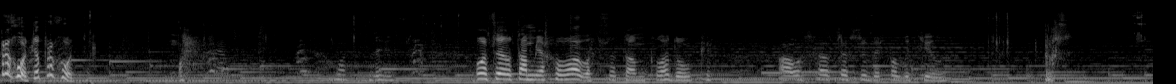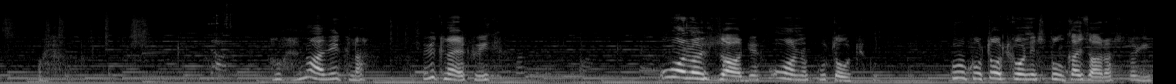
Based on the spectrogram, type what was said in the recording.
Приходьте, приходьте. Оце там я ховалася, там кладовки. А ось це сюди полетіло. Ну, а вікна, вікна як вік. Воно ззаді, воно в куточку. У куточку вони стулка й зараз стоїть.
